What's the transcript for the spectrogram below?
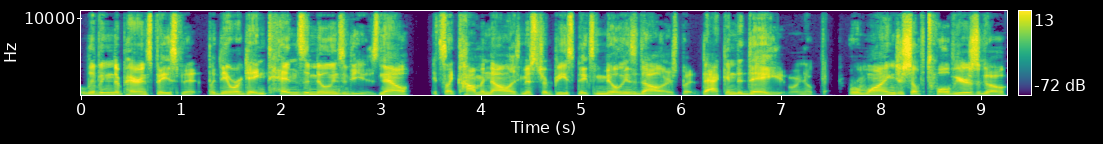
living in their parents' basement, but they were getting tens of millions of views. Now it's like common knowledge, Mr. Beast makes millions of dollars. But back in the day, you know, rewind yourself 12 years ago,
